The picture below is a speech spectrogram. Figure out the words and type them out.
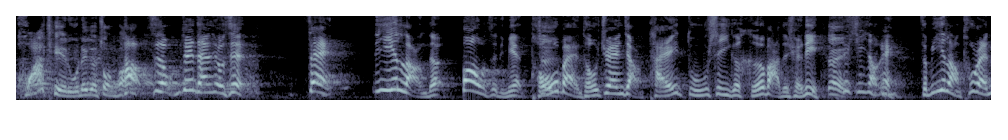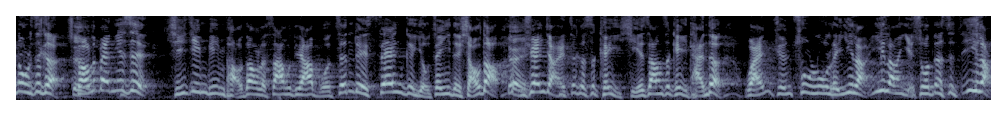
滑铁卢的一个状况。好，是的，我们今天谈的就是在。伊朗的报纸里面头版头居然讲台独是一个合法的权利，对，就心想，哎，怎么伊朗突然弄了这个？搞了半天是习近平跑到了沙乌地阿拉伯，针对三个有争议的小岛，你居然讲，哎，这个是可以协商，是可以谈的，完全触怒了伊朗。伊朗也说那是伊朗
